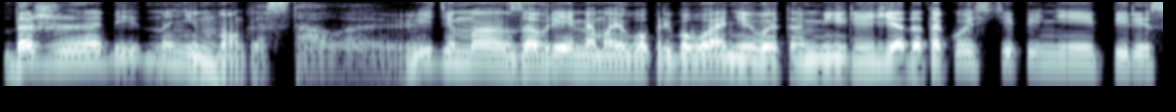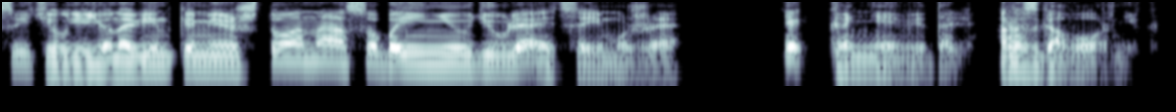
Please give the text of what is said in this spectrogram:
Даже обидно немного стало. Видимо, за время моего пребывания в этом мире я до такой степени пересытил ее новинками, что она особо и не удивляется им уже. Эка невидаль, разговорник.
